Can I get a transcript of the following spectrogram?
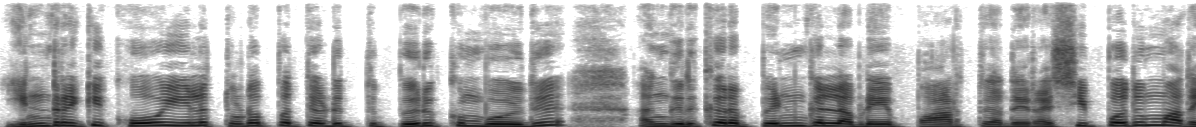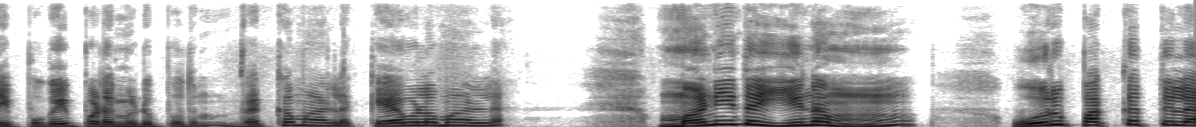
இன்றைக்கு கோயிலை துடப்பத்தெடுத்து பெருக்கும்போது அங்கே இருக்கிற பெண்கள் அப்படியே பார்த்து அதை ரசிப்பதும் அதை புகைப்படம் எடுப்பதும் வெக்கமாக இல்லை கேவலமாக இல்லை? மனித இனம் ஒரு பக்கத்தில்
